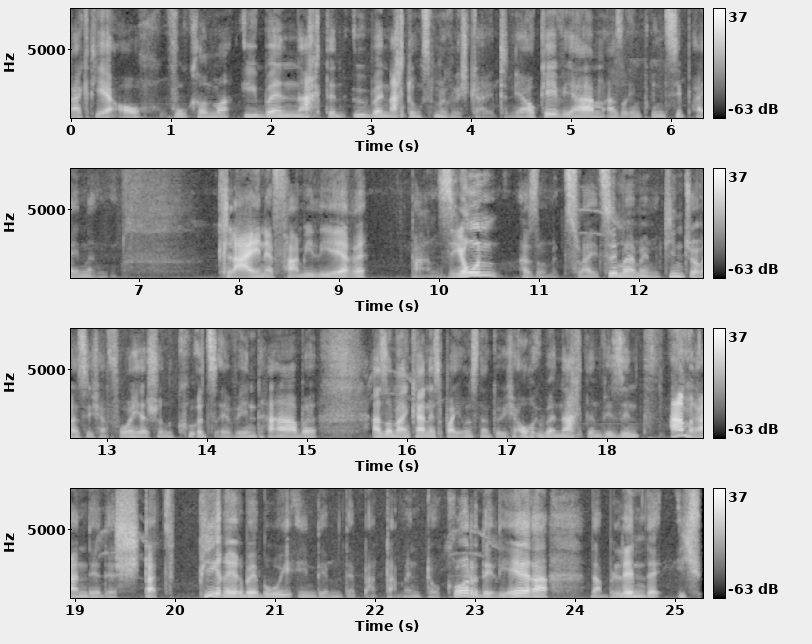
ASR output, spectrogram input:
fragt ihr auch, wo können wir übernachten, Übernachtungsmöglichkeiten. Ja, okay, wir haben also im Prinzip eine kleine familiäre Pension, also mit zwei Zimmern, mit dem Kindcho, was ich ja vorher schon kurz erwähnt habe. Also man kann es bei uns natürlich auch übernachten. Wir sind am Rande der Stadt Pirerbebui in dem Departamento Cordillera. Da blende ich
